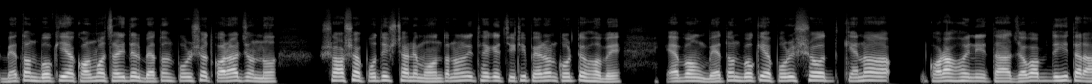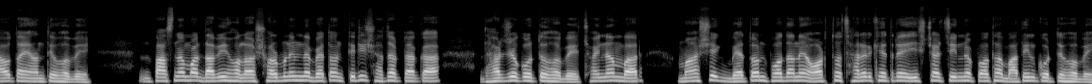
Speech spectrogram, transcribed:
বেতন বকিয়া কর্মচারীদের বেতন পরিশোধ করার জন্য স্ব স্ব প্রতিষ্ঠানে মন্ত্রণালয় থেকে চিঠি প্রেরণ করতে হবে এবং বেতন বকেয়া পরিশোধ কেন করা হয়নি তা জবাবদিহিতার আওতায় আনতে হবে। পাঁচ নম্বর দাবি হলো সর্বনিম্ন বেতন তিরিশ হাজার টাকা ধার্য করতে হবে। ছয় নম্বর, মাসিক বেতন প্রদানে অর্থ ছাড়ের ক্ষেত্রে স্টার চিহ্ন প্রথা বাতিল করতে হবে।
